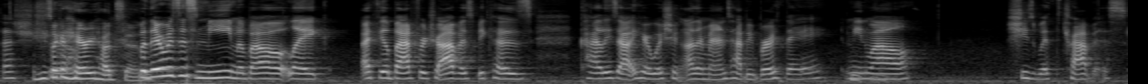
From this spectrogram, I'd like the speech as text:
That's He's like a. Harry Hudson. But there was this meme about like I feel bad for Travis because Kylie's out here wishing other man's happy birthday. Meanwhile, she's with Travis.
